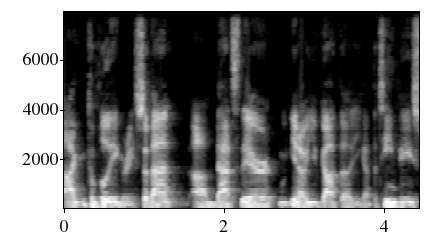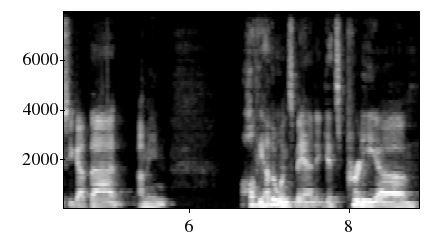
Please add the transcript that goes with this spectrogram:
I completely agree. So that um, that's there. You know, you've got the you got the team piece, you got that. I mean, all the other ones, man, it gets pretty um,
